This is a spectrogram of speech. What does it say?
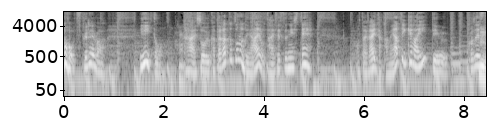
を作ればいいと。うん、はい、そういう方々との出会いを大切にして、お互い高め合っていけばいいっていうことですね。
